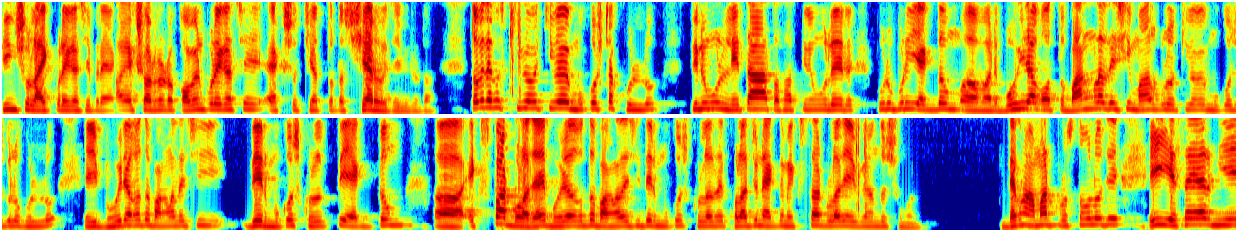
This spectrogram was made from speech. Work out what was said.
তিনশো লাইক পড়ে গেছে, প্রায় আর একশো আঠারোটা কমেন্ট পড়ে গেছে, একশো ছিয়াত্তরটা শেয়ার হয়েছে ভিডিওটা তবে দেখো কীভাবে কীভাবে মুখোশটা খুললো, তৃণমূল নেতা তথা তৃণমূলের পুরোপুরি একদম মানে বহিরাগত বাংলাদেশি মালগুলোর কীভাবে মুখোশগুলো খুললো, এই বহিরাগত বাংলাদেশিদের মুখোশ খুলতে একদম এক্সপার্ট বলা যায়। বহিরাগত বাংলাদেশিদের মুখোশ খোলাতে খোলার জন্য একদম এক্সপার্ট বলা যায় বিবেকানন্দ সুমন। দেখো, আমার প্রশ্ন হলো যে এই এসআইআর নিয়ে,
